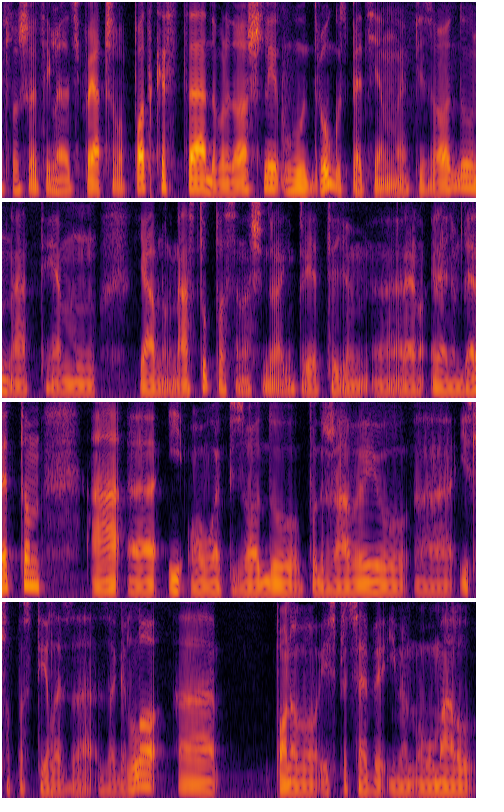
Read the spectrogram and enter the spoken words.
slušalci i gledalci Pojačalo podcasta, dobrodošli u drugu specijalnu epizodu na temu javnog nastupa sa našim dragim prijateljem uh, Reljom Deretom, a uh, i ovu epizodu podržavaju uh, Isla Pastile za, za grlo. Ponovo ispred sebe imam ovu malu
